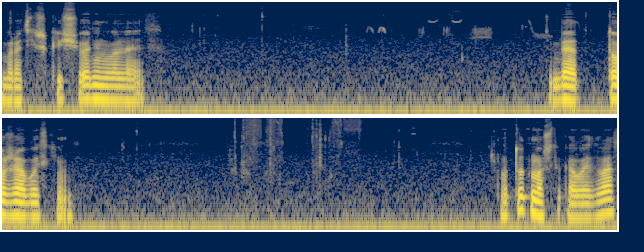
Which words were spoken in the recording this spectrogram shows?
Братишка еще один валяется. Тебя тоже обыскиваем. Вот тут, может, у кого из вас?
